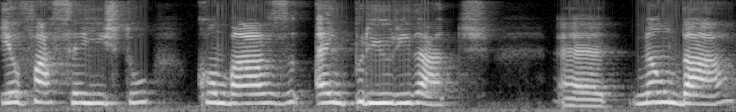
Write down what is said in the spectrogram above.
eu faça isto com base em prioridades. Uh, não dá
